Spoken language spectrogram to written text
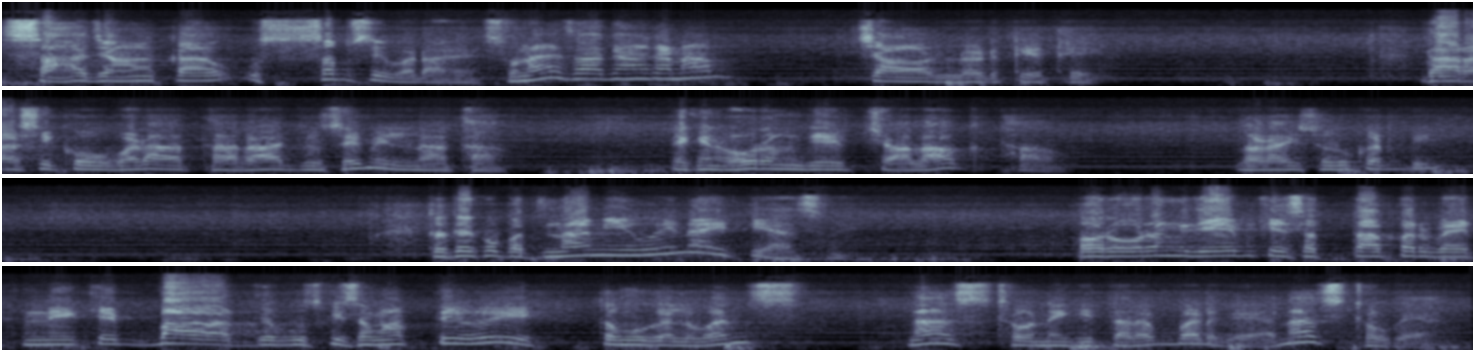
शाहजहां का उस सबसे बड़ा है। सुना है शाहजहां का नाम? चार लड़के थे। दारा को बड़ा था राज्य उसे मिलना था। लेकिन औरंगज़ेब चालाक था। लड़ाई शुरू कर दी। तो देखो, बदनामी हुई ना इतिहास में। और औरंगज़ेब के सत्ता पर बैठने के बाद जब उसकी समाप्ति हुई तो मुगल वंश नष्ट होने की तरफ़ बढ़ गया, नष्ट हो गया।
